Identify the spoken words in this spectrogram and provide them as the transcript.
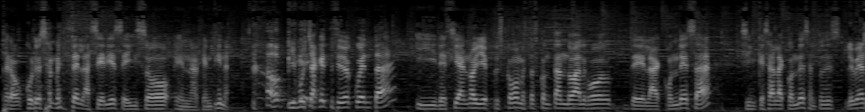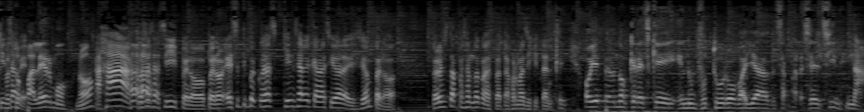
pero curiosamente la serie se hizo en Argentina. Y mucha gente se dio cuenta y decían, oye, pues ¿cómo me estás contando algo de la Condesa sin que sea la Condesa? Entonces, le hubieras ¿quién puesto sabe? Palermo, ¿no? Ajá, cosas así, pero, pero ese tipo de cosas, quién sabe qué habrá sido la decisión, pero, pero eso está pasando con las plataformas digitales. Oye, pero ¿no crees que en un futuro vaya a desaparecer el cine? Nah.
